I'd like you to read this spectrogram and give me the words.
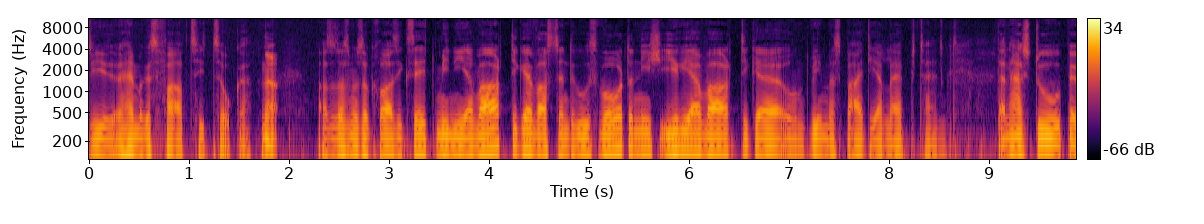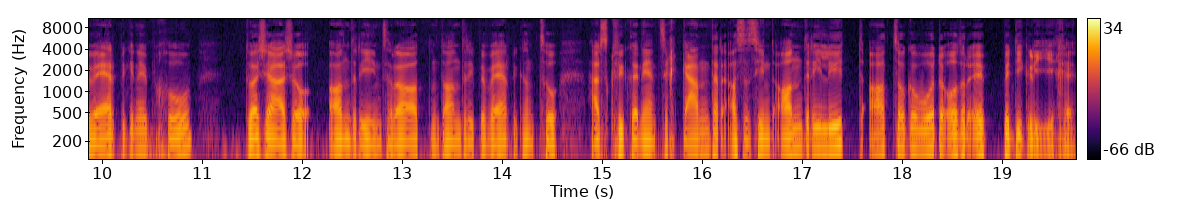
Die haben wir ein Fazit gezogen. Ja. Also, dass man so quasi sieht, meine Erwartungen, was dann daraus geworden ist, ihre Erwartungen und wie wir es beide erlebt haben. Dann hast du Bewerbungen bekommen du hast ja auch schon andere Inserate und andere Bewerbungen und so. Hast du das Gefühl, die haben sich geändert? Also sind andere Leute angezogen worden oder etwa die gleichen?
